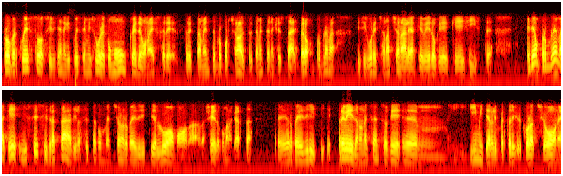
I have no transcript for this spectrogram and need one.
proprio per questo si ritiene che queste misure comunque devono essere strettamente proporzionali, strettamente necessarie, però un problema di sicurezza nazionale è anche vero che, che esiste. Ed è un problema che gli stessi trattati, la stessa Convenzione europea dei diritti dell'uomo, la, la CEDO come la Carta eh, europea dei diritti prevedono, nel senso che ehm, imiti alla libertà di circolazione,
